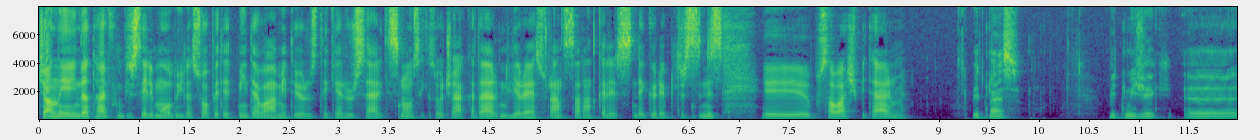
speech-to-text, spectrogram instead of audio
canlı yayında Tayfun Pirselimoğlu ile sohbet etmeye devam ediyoruz. Tekerrür sergisini 18 Ocağı kadar Milli Restoran Sanat Galerisi'nde görebilirsiniz. Ee, bu savaş biter mi? Bitmez. Bitmeyecek. Ee,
